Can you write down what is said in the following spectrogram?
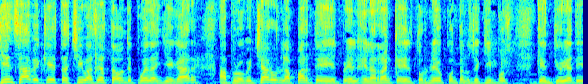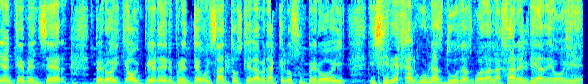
quién sabe que estas chivas hasta dónde puedan llegar. Aprovecharon la parte, el, el- el arranque del torneo contra los equipos que en teoría tenían que vencer, pero hoy, hoy pierden frente a un Santos que la verdad que lo superó y, y sí deja algunas dudas Guadalajara el día de hoy, ¿eh?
